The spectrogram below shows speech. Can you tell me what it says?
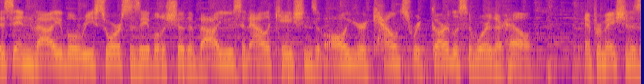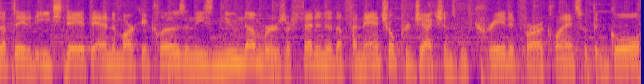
This invaluable resource is able to show the values and allocations of all your accounts regardless of where they're held. Information is updated each day at the end of market close, and these new numbers are fed into the financial projections we've created for our clients with the goal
